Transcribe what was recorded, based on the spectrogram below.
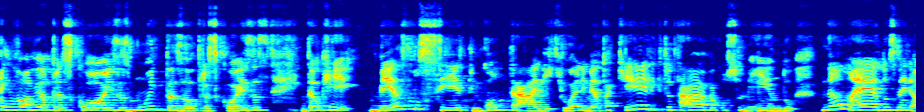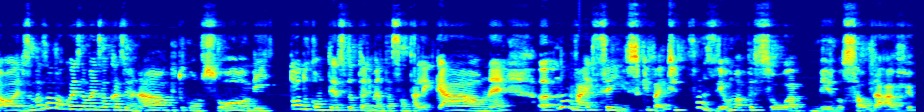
envolve outras coisas, muitas outras coisas. Então, que mesmo se tu encontrar ali que o alimento aquele que tu tava consumindo não é dos melhores, mas é uma coisa mais ocasional que tu consome, todo o contexto da tua alimentação tá legal, né? Ah, não vai ser isso que vai te fazer uma pessoa menos saudável,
